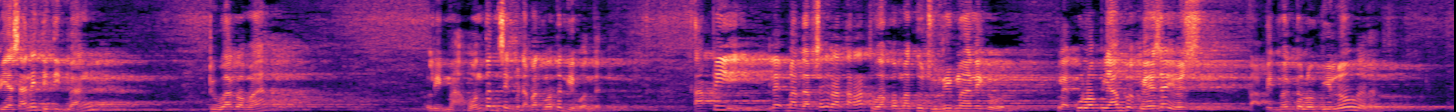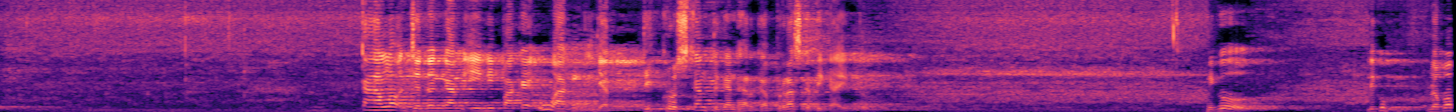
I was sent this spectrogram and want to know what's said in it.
biasanya ditimbang 2,5 wonten sing pendapat wonten nggih wonten. Tapi lek madhab saya rata-rata 2,75 niku lek kula piyambak biasa ya wis tak timbang 3 kilo kalau jenengan ini pakai uang ya dikruskan dengan harga beras ketika itu niku niku napa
